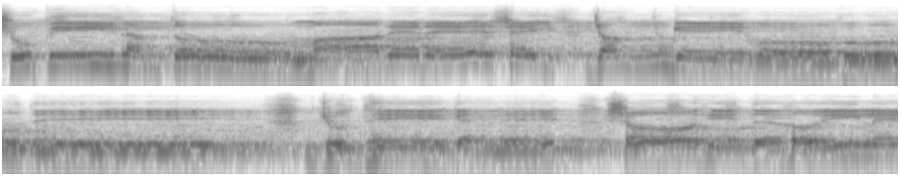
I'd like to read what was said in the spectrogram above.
সুপিলাম তো সেই জঙ্গে ওহুদে। যুদ্ধে গেলেন শহীদ হইলে।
